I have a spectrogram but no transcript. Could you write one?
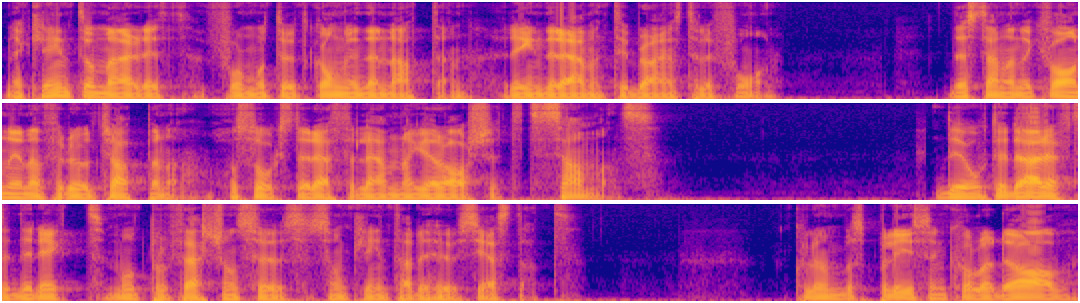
När Clint och Meredith for mot utgången den natten ringde det även till Brians telefon. De stannade kvar nedanför rulltrapporna och sågs därefter lämna garaget tillsammans. De åkte därefter direkt mot professorns hus som Clint hade husgästat. Columbuspolisen kollade av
